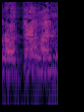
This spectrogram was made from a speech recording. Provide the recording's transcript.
الصورة والميزان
